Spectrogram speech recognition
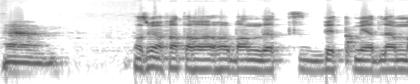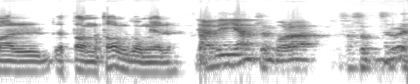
Ehm, Och som jag fattar har, har bandet bytt medlemmar ett antal gånger. ja, det är egentligen bara... Alltså, tror du?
